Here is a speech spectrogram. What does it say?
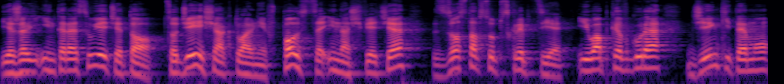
jeżeli interesuje Cię to, co dzieje się aktualnie w Polsce i na świecie, zostaw subskrypcję i łapkę w górę. Dzięki temu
